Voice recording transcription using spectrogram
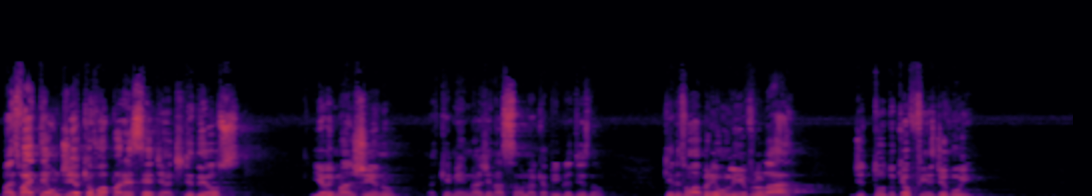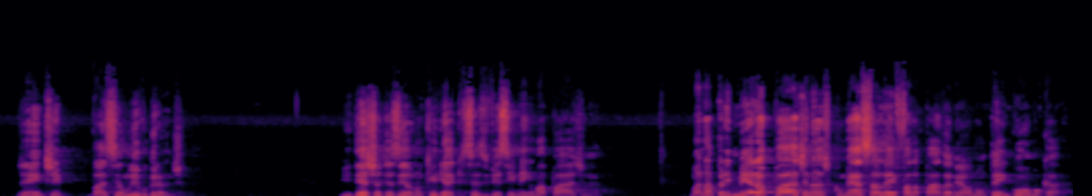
Mas vai ter um dia que eu vou aparecer diante de Deus, e eu imagino, aqui é minha imaginação, não é o que a Bíblia diz, não, que eles vão abrir um livro lá de tudo que eu fiz de ruim. Gente, vai ser um livro grande. E deixa eu dizer, eu não queria que vocês vissem nenhuma página. Mas na primeira página começa a ler e fala: pá, Daniel, não tem como, cara.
